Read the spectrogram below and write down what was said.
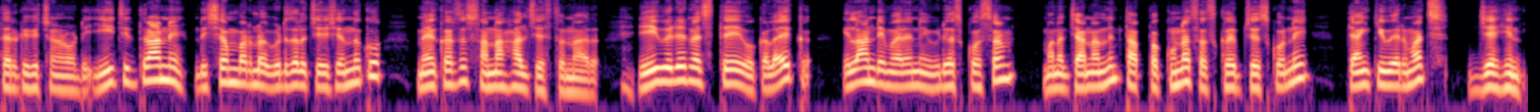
తెరకెక్కించినటువంటి ఈ చిత్రాన్ని డిసెంబర్లో విడుదల చేసేందుకు మేకర్స్ సన్నాహాలు చేస్తున్నారు. ఈ వీడియో నచ్చితే ఒక లైక్ ఇలాంటి మరిన్ని వీడియోస్ కోసం మన ఛానల్ని తప్పకుండా సబ్స్క్రైబ్ చేసుకోండి థ్యాంక్ యూ వెరీ మచ్. జై హింద్.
